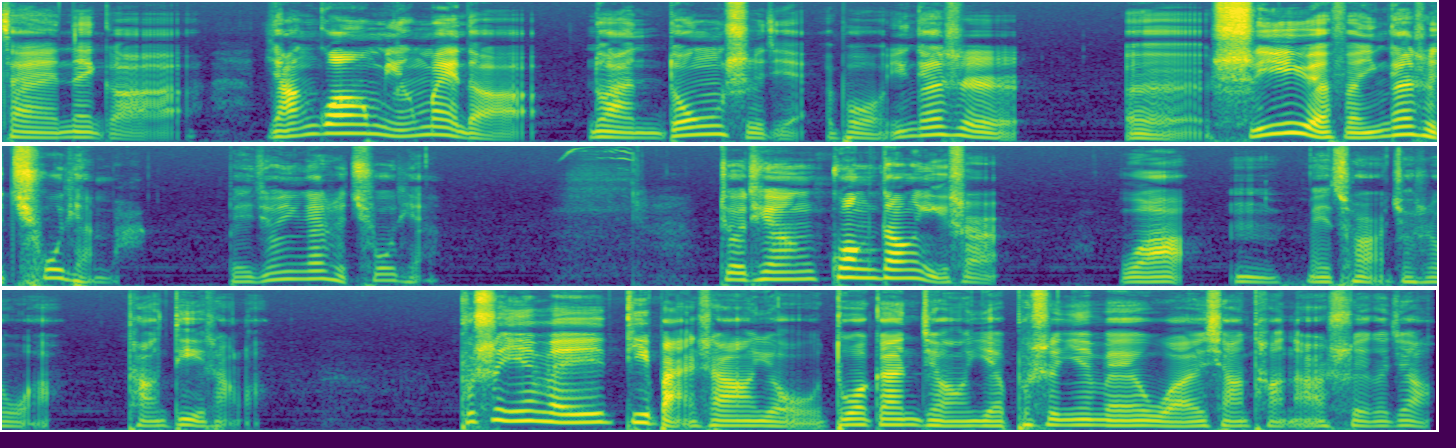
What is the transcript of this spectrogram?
在那个阳光明媚的暖冬时节，不应该是，呃，十一月份，应该是秋天吧？北京应该是秋天。就听咣当一声，我，嗯，没错，就是我躺地上了。不是因为地板上有多干净，也不是因为我想躺那儿睡个觉，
